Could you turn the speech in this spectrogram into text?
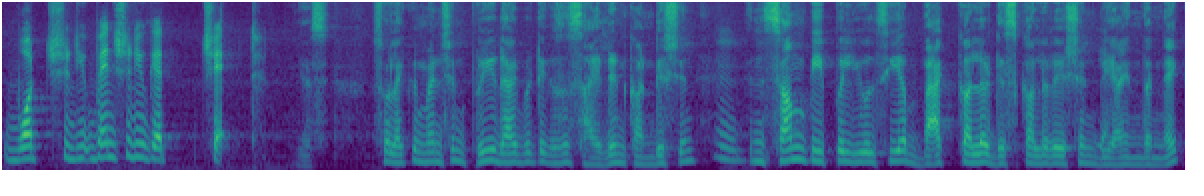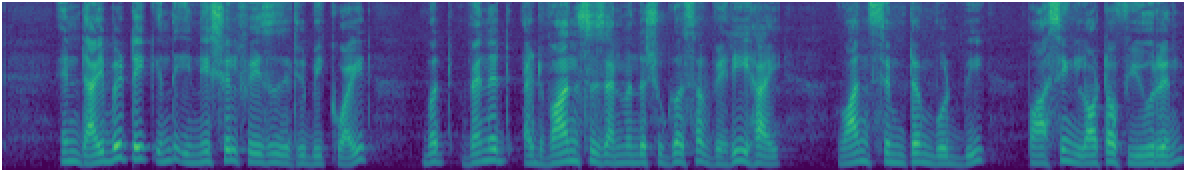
what should you, when should you get checked? Yes. So, like we mentioned, pre-diabetic is a silent condition. Mm. In some people, you will see a back color discoloration yes. behind the neck. In diabetic, in the initial phases, it will be quiet. But when it advances and when the sugars are very high, one symptom would be passing lot of urine.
